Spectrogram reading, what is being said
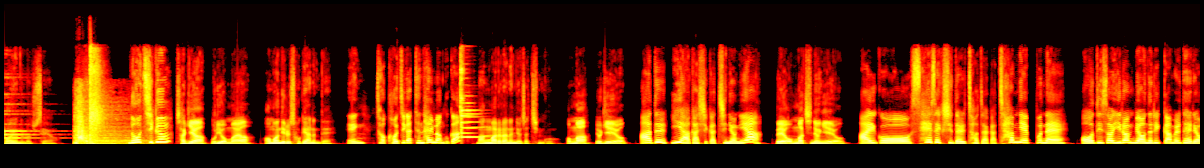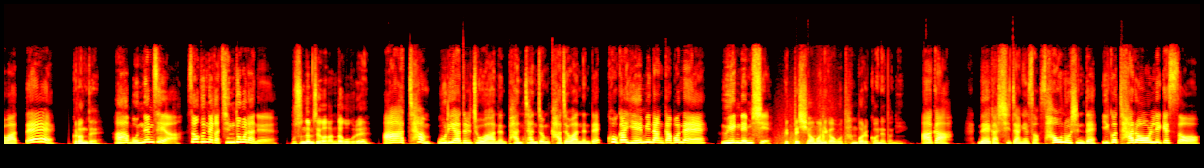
좋아요 눌러주세요. 너 지금? 자기야, 우리 엄마야. 어머니를 소개하는데 엥, 저 거지 같은 할망구가? 막말을 하는 여자친구. 엄마, 여기에요. 아들, 이 아가씨가 진영이야? 네, 엄마 진영이에요. 아이고, 새색시될 처자가 참 예쁘네. 어디서 이런 며느리감을 데려왔대? 그런데 아, 뭔 냄새야. 썩은 내가 진동을 하네. 무슨 냄새가 난다고 그래? 아, 참, 우리 아들 좋아하는 반찬 좀 가져왔는데 코가 예민한가 보네. 의액 냄새. 그때 시어머니가 옷 한 벌을 꺼내더니 아가, 내가 시장에서 사온 옷인데 이거 잘 어울리겠어.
